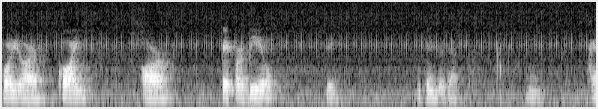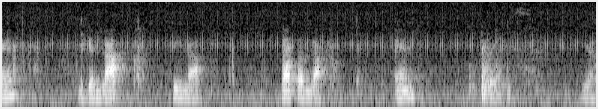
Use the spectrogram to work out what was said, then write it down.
for your coin or paper bill. See, you can do that. Mm. And you can lock, see lock, button lock, and like this. Yeah,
